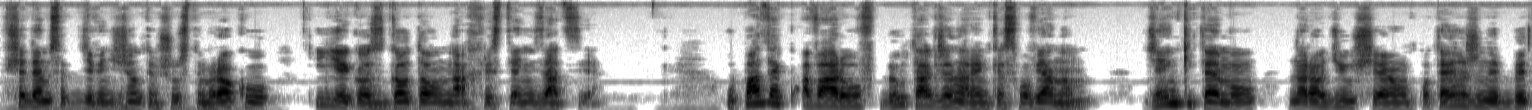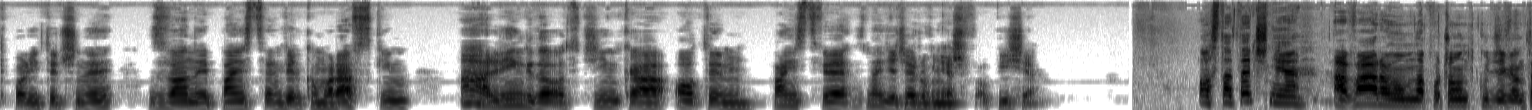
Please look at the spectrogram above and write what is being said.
w 796 roku i jego zgodą na chrystianizację. Upadek Awarów był także na rękę Słowianom. Dzięki temu narodził się potężny byt polityczny zwany państwem wielkomorawskim, a link do odcinka o tym państwie znajdziecie również w opisie. Ostatecznie Awarom na początku IX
